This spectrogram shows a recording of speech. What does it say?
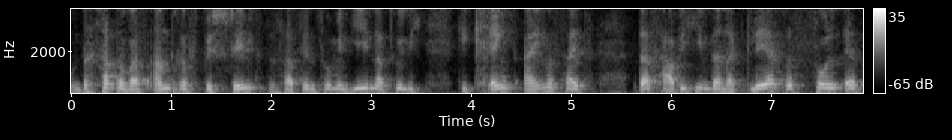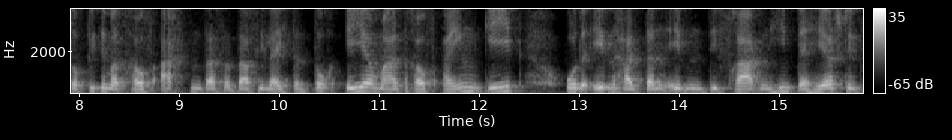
Und dann hat er was anderes bestellt. Das hat den Sommelier natürlich gekränkt. Einerseits, das habe ich ihm dann erklärt, das soll er doch bitte mal darauf achten, dass er da vielleicht dann doch eher mal drauf eingeht oder eben halt dann eben die Fragen hinterher stellt,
